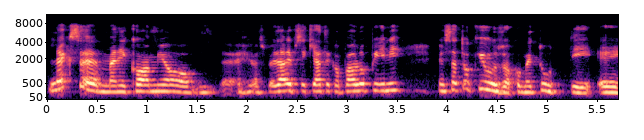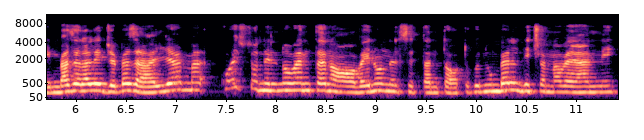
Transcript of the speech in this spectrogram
L'ex manicomio, eh, ospedale psichiatrico Paolo Pini, è stato chiuso come tutti eh, in base alla legge Basaglia, ma questo nel 99 e non nel 78, quindi un bel 19 anni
